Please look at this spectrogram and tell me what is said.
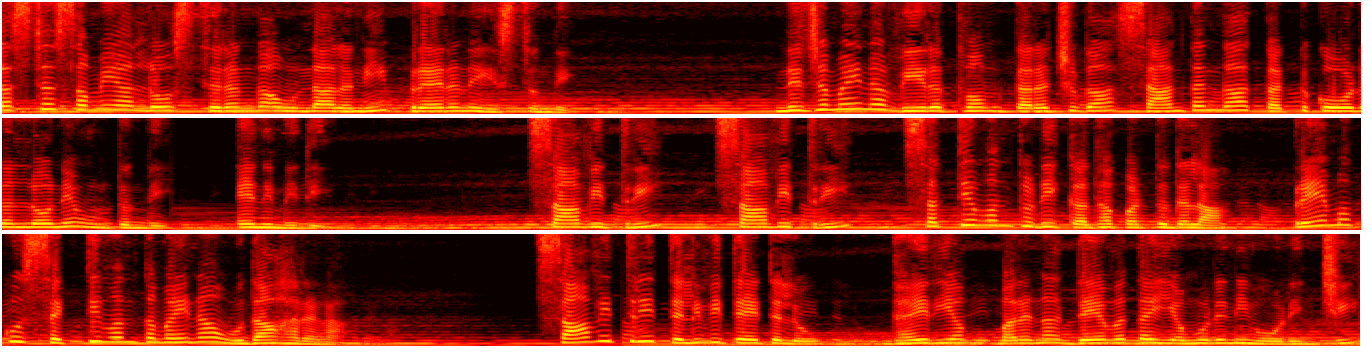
కష్ట సమయాల్లో స్థిరంగా ఉండాలని ప్రేరణ ఇస్తుంది. నిజమైన వీరత్వం తరచుగా శాంతంగా తట్టుకోవడంలోనే ఉంటుంది. ఎనిమిది. సావిత్రి సావిత్రి సత్యవంతుడి కథ పట్టుదల ప్రేమకు శక్తివంతమైన ఉదాహరణ. సావిత్రి తెలివితేటలు ధైర్యం మరణ దేవత యముడిని ఓడించి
